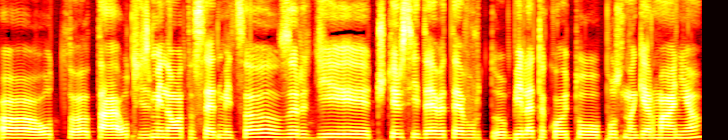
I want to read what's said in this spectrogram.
а, от, а, тая, от изминалата седмица заради 49 евро билета, който пусна Германия.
